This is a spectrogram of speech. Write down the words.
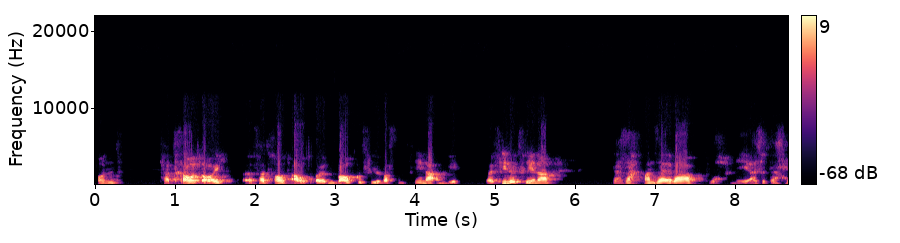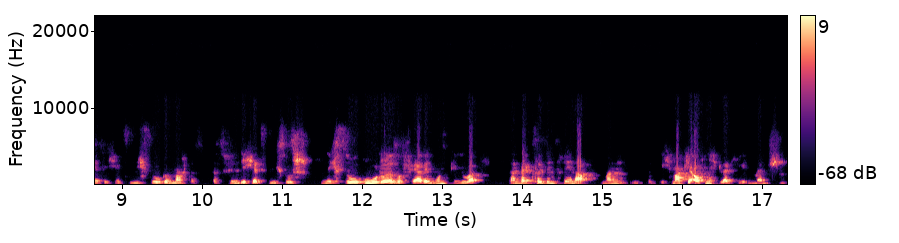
Und vertraut euch, äh, vertraut auch eurem Bauchgefühl, was den Trainer angeht. Weil viele Trainer, da sagt man selber, boah, nee, also das hätte ich jetzt nicht so gemacht, das, das finde ich jetzt nicht so, nicht so gut oder so fair dem Hund gegenüber. Dann wechselt den Trainer. Man, ich mag ja auch nicht gleich jeden Menschen.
